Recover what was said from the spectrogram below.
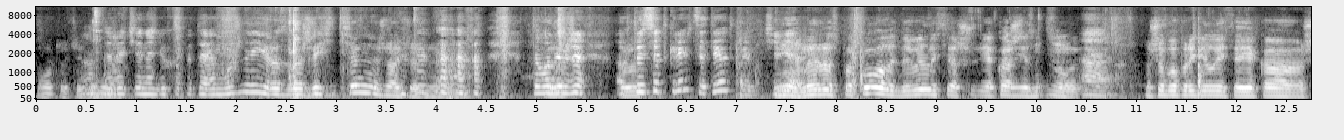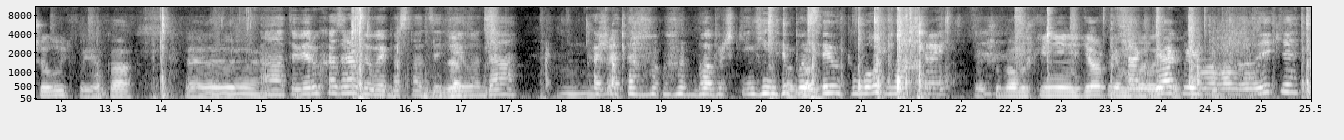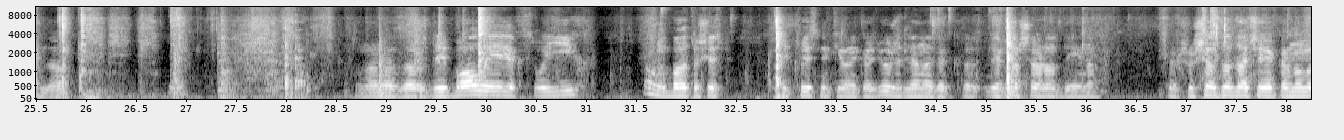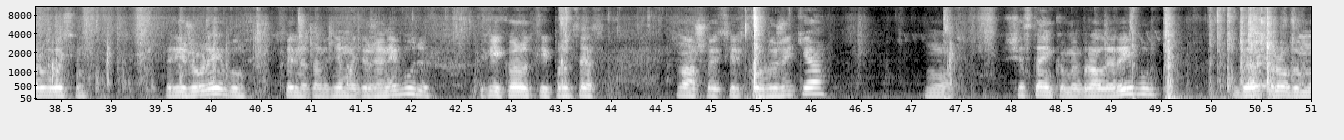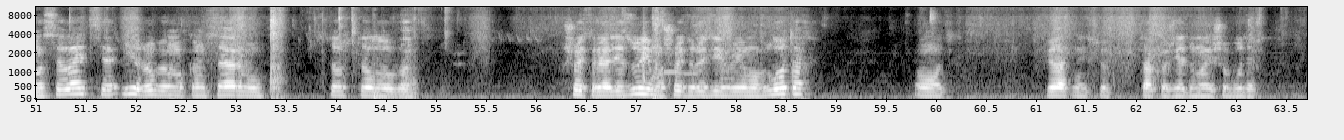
От, оці А, до речі, Надюха питає, можна її розложити? Це не знаю, що з ними. То вони вже. А хтось відкрив це? Ти відкрив? Чи Ні, я? ми розпаковували, дивилися, яка ж є, ну, А, ну, щоб оприділитися, яка шелудьку, яка. Е... а, то Віруха зразу випасла це Да? діло, да. Каже, там бабушки Ніни посилку можна відкрити. Так що бабушки Ніні дякуємо Так, велике. дякуємо вам велике. Да. Вона нас завжди балує, як своїх. Ну, багато ще підписників вони кажуть, вже для нас як, як наша родина. Так що зараз задача яка номер 8. Ріжу рибу, сильно там знімати вже не буду. Такий короткий процес нашого сільського життя. От. Частенько ми брали рибу, робимо оселедця і робимо консерву з товстолоба. Щось реалізуємо, щось розігруємо в лотах. От. п'ятницю також я думаю, що буде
